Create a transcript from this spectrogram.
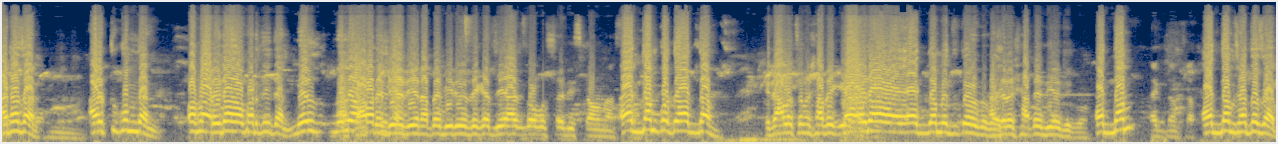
আট হাজার? আর একটু কম দেন। অফার এটা অফার দিয়ে দেন। মেল মেলে অফার দিয়ে দিন। ভিডিও দেখে যে আসবে অবশ্যই ডিসকাউন্ট আছে। একদম কত একদম? এটা আলোচনার সাথে কি এটা একদমে দিতে হবে ভাই। সাথে দিয়ে দিব। একদম? একদম একদম সাত হাজার?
